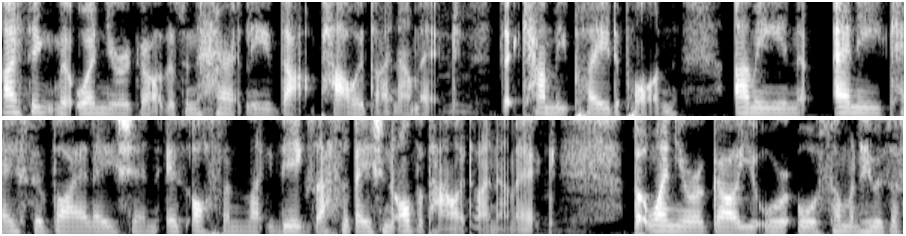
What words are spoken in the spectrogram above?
I think that when you're a girl, there's inherently that power dynamic that can be played upon. I mean, any case of violation is often like the exacerbation of a power dynamic. But when you're a girl, you or, or someone who is a,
